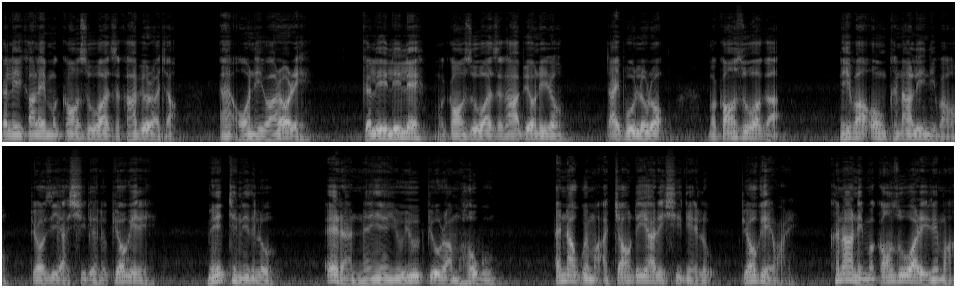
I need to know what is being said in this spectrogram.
ကလေးကလည်းမကောင်းဆိုးဝါစကားပြောတာကြောင့်အံ့ဩနေပါတော့တယ်ကလေးလေးလည်းမကောင်းဆိုးဝါစကားပြောနေတော့တိုက်ဖို့လို့တော့မကောင်းဆိုးဝါက နေပါအောင်ခဏလေးနေပါအောင်ပြောစရာရှိတယ်လို့ပြောခဲ့တယ်မင်းထင်နေသလို အဲ့ဒါနန်ရန်ရိုးရိုးပြိုတာမဟုတ်ဘူးအဲ့နောက်ကွယ်မှာအကြောင်းတရားတွေရှိတယ်လို့ပြောခဲ့ပါတယ်ခဏနေမကောင်းဆိုးဝါးတွေထဲမှာ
